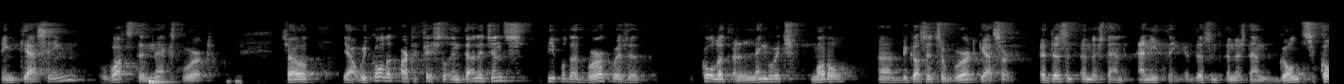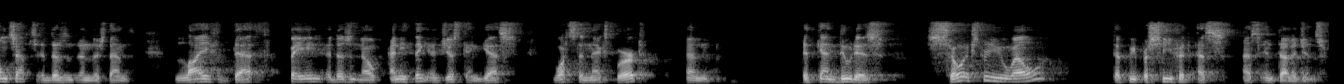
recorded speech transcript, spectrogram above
in guessing what's the next word. So yeah, we call it artificial intelligence. People that work with it call it a language model uh, because it's a word guesser. It doesn't understand anything. It doesn't understand concepts. It doesn't understand life, death, pain. It doesn't know anything. It just can guess what's the next word. And it can do this so extremely well that we perceive it as, as intelligence.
